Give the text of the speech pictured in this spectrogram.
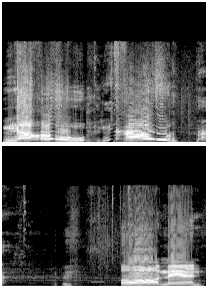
No! No! Oh, man.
